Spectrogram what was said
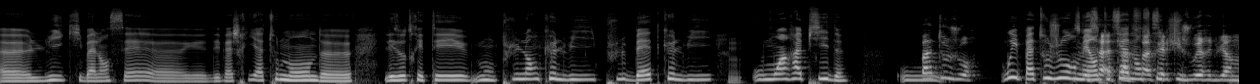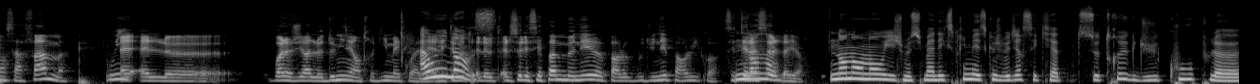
euh, lui qui balançait euh, des vacheries à tout le monde. Euh, les autres étaient plus lents que lui, plus bêtes que lui, hmm. ou moins rapides. Ou... Pas toujours. Oui, pas toujours, mais en tout cas, dans celle qui jouait régulièrement sa femme, oui. elle, voilà, je le dominait entre guillemets quoi. Ah elle, oui, non, elle, se laissait pas mener par le bout du nez par lui quoi. C'était la seule d'ailleurs. Non, non, non, oui, je me suis mal exprimée. Ce que je veux dire, c'est qu'il y a ce truc du couple, euh,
